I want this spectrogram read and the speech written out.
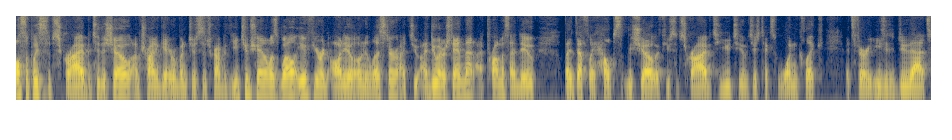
Also, please subscribe to the show. I'm trying to get everyone to subscribe to the YouTube channel as well. If you're an audio only listener, I do, I do understand that. I promise I do. But it definitely helps the show if you subscribe to YouTube. It just takes one click. It's very easy to do that,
